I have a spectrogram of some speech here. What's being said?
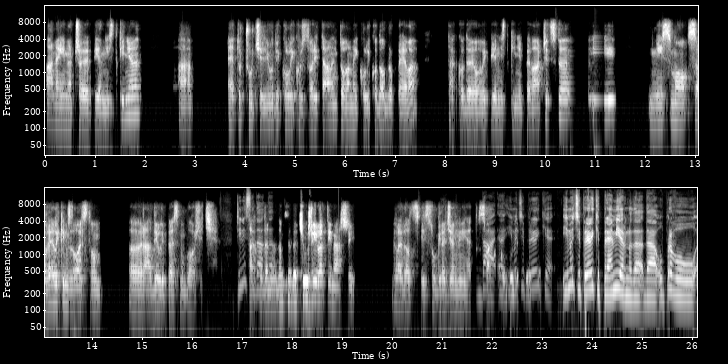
Ana inače pijanistkinja, a eto čuće ljudi koliko je u stvari talentovana i koliko dobro peva, tako da je ovaj pijanistkinja i pevačica i mi smo sa velikim zadovoljstvom uh, radili pesmu Božiće. Čini se tako da, da, da nadam se da će uživati naši gledalci i sugrađani, eto, da, e, imaće prilike, imaće prilike premijerno da, da upravo u uh,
